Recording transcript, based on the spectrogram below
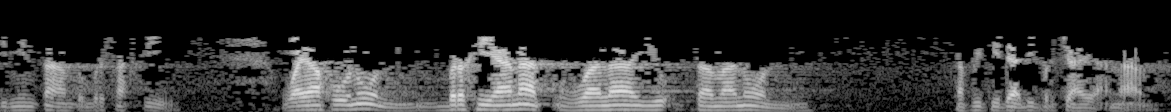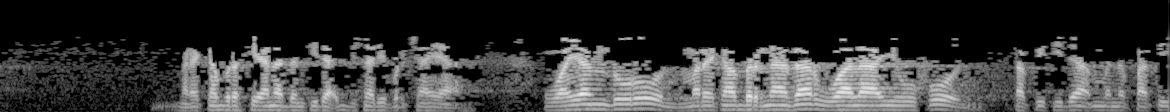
diminta untuk bersaksi. Wayakunun berkhianat wala yu'tamanun tapi tidak dipercaya. Nah, mereka berkhianat dan tidak bisa dipercaya. Wayan turun, mereka bernazar wala yufun, tapi tidak menepati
